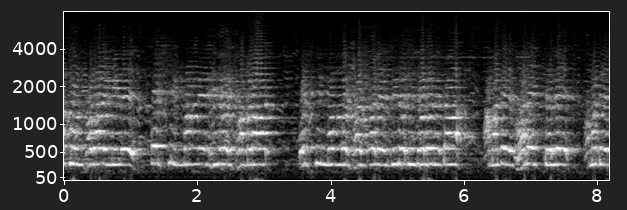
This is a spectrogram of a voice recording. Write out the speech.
আসুন সবাই মিলে পশ্চিমবঙ্গের হৃদয় সম্রাট, পশ্চিমবঙ্গ সরকারের বিরোধী দলনেতা, আমাদের ঘরের ছেলে, আমাদের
